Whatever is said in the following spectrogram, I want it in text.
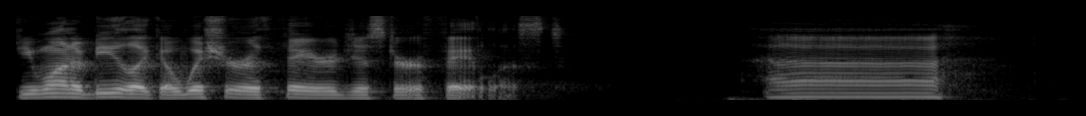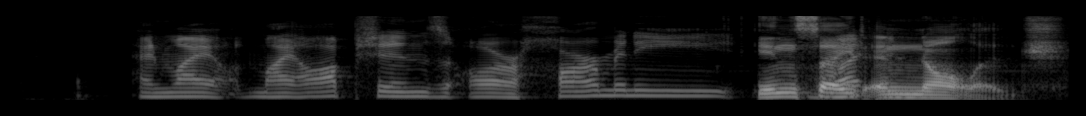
Do you want to be like a wisher, a theurgist, or a fatalist? Uh, and my my options are harmony. Insight What? and knowledge.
